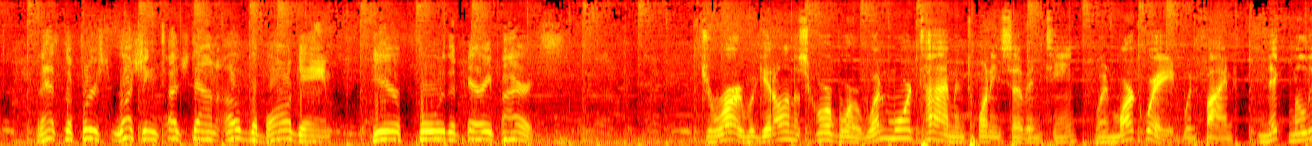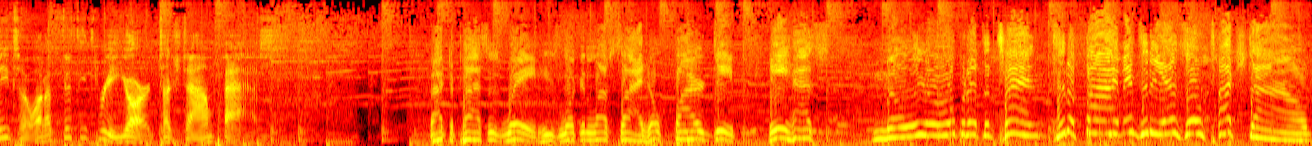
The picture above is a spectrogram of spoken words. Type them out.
And that's the first rushing touchdown of the ball game here for the Perry Pirates. Girard would get on the scoreboard one more time in 2017 when Mark Wade would find Nick Melito on a 53 yard touchdown pass. Back to passes Wade. He's looking left side. He'll fire deep. He has Melito open at the 10, to the 5, into the end zone, touchdown.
